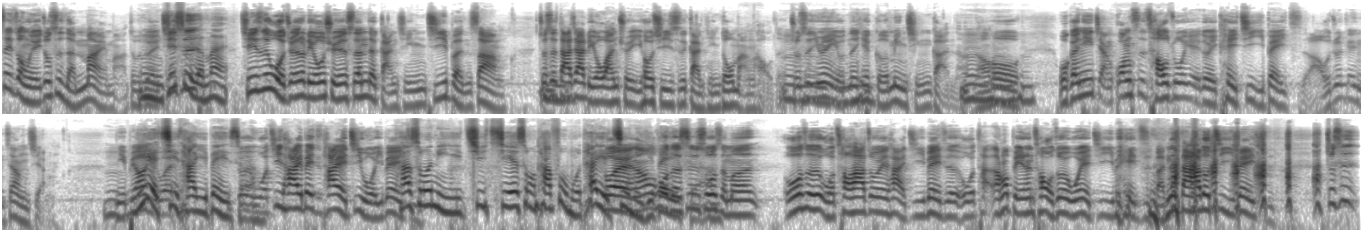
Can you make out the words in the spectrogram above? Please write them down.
这种，也就是人脉嘛，对不对？其实人脉，其实我觉得留学生的感情基本上就是大家留完学以后，其实感情都蛮好的，就是因为有那些革命情感啊。然后我跟你讲，光是抄作业对可以记一辈子啊，我就跟你这样讲。你不要也记他一辈子，对我记他一辈子，他也记我一辈子。他说你去接送他父母，他也记你一辈子。然后或者是说什么，我说我抄他作业，他也记一辈子。我他然后别人抄我作业，我也记一辈子。反正大家都记一辈子，就是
